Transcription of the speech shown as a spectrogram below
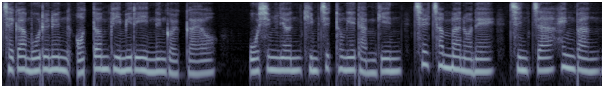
제가 모르는 어떤 비밀이 있는 걸까요? 50년 김치통에 담긴 7천만 원의 진짜 행방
